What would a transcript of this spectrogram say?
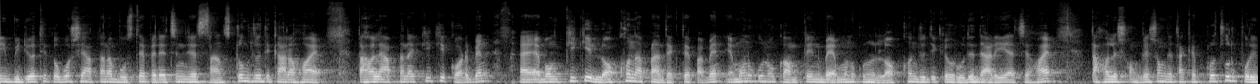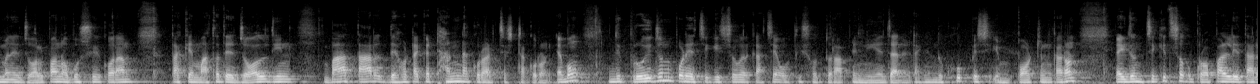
এই ভিডিও থেকে অবশ্যই আপনারা বুঝতে পেরেছেন যে সানস্ট্রোক যদি কারও হয়, তাহলে আপনারা কি কি করবেন এবং কি কি লক্ষণ আপনারা দেখতে পাবেন? এমন কোনো কমপ্লেন বা এমন কোনো লক্ষণ যদি কেউ রোদে দাঁড়িয়ে আছে হয়, তাহলে সঙ্গে সঙ্গে তাকে প্রচুর পরিমাণে জলপান অবশ্যই করান, তাকে মাথাতে জল দিন বা তার দেহটাকে ঠান্ডা করার চেষ্টা করুন এবং যদি প্রয়োজন পড়ে চিকিৎসকের কাছে অতি সত্বর আপনি নিয়ে যান, এটা কিন্তু খুব বেশি ইম্পর্টেন্ট কারণ একজন চিকিৎসক প্রপারলি তার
